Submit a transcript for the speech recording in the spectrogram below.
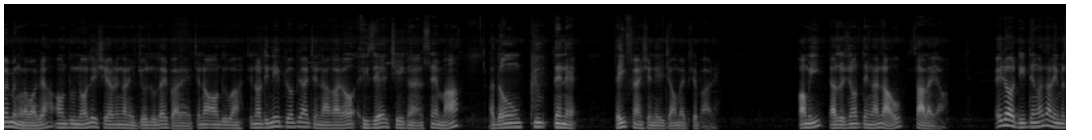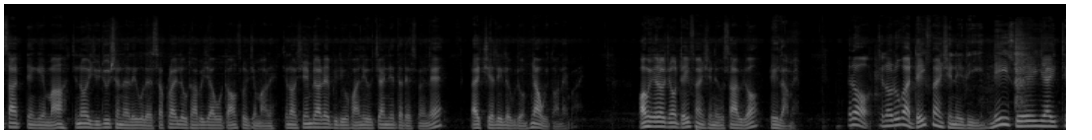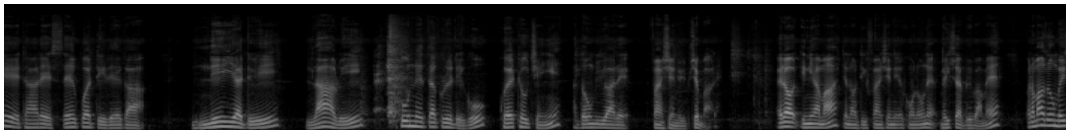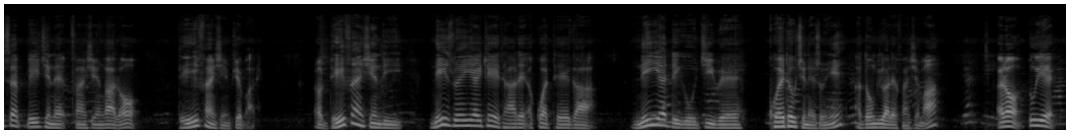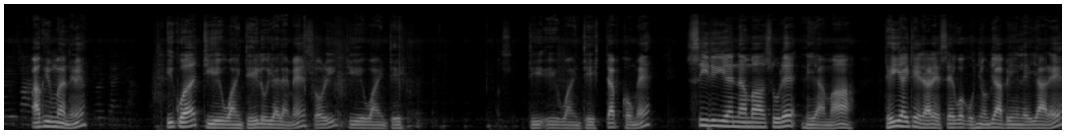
မွေးမင်္ဂလာပါဗျာအောင်သူ knowledge sharing ကနေကြိုဆိုလိုက်ပါတယ်ကျွန်တော်အောင်သူပါကျွန်တော်ဒီနေ့ပြောပြချင်တာကတော့ Excel အခြေခံအဆင့်မှာအသုံးပြုသင့်တဲ့ date function တွေအကြောင်းပဲဖြစ်ပါတယ်ကောင်းပြီဒါဆိုကျွန်တော်သင်ခန်းစာကိုစလိုက်အောင်အဲ့တော့ဒီသင်ခန်းစာလေးမစတင်ခင်မှာကျွန်တော် YouTube channel လေးကိုလည်း subscribe လုပ်ထားပေးကြဖို့တောင်းဆိုချင်ပါတယ်ကျွန်တော်ရှင်းပြတဲ့ video file လေးကိုကြိုက်နေတတ်တယ်ဆိုရင်လည်း like share လေးလုပ်ပြီးတော့မျှဝေသွားနိုင်ပါတယ်ကောင်းပြီအဲ့တော့ကျွန်တော် date function တွေကိုစပြီးတော့လေ့လာမယ် အဲ့တော့ကျွန်တော်တို့က date function တွေဒီနေ့ဆွဲရိုက်ထည့်ထားတဲ့ဆဲကွက်တွေတဲကနေ့ရက်တွေလတွေခုနှစ်သက် grade တွေကိုခွဲထုတ်ခြင်းရင်အသုံးပြုရတဲ့ function တွေဖြစ်ပါတယ်အဲ့တော့ဒီနေရာမှာကျွန်တော်ဒီ function တွေအကုန်လုံးနဲ့မိတ်ဆက်ပေးပါမယ်ပထမဆုံးမိတ်ဆက်ပေးခြင်းတဲ့ function ကတော့ day function ဖြစ်ပါတယ်အဲ့တော့ day function ဒီနေ့ဆွဲရိုက်ထည့်ထားတဲ့အကွက်ထဲကနေ့ရက်တွေကိုကြည့်ပဲခွဲထုတ်ခြင်းနဲ့ဆိုရင်အသုံးပြုရတဲ့ function ပါ အဲ့တော့သူ့ရဲ့ argument နဲ့ equal day day လို့ရိုက်လိုက်မယ် sorry day day day day tab ခုံမယ် serial number ဆိုတဲ့နေရာမှာ day ရိုက်ထည့်ထားတဲ့ဆဲကွက်ကိုညွှန်ပြပေးရင်လည်းရတယ်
